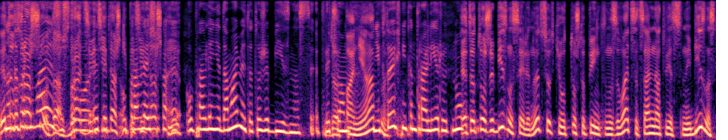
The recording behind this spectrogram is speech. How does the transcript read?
Это Но хорошо, да, что брать девятиэтажки, пятиэтажки. и- э, Управление домами это тоже бизнес. Причем понятно. никто их не контролирует. Ну, Это тоже бизнес, Эля, но это все-таки вот то, что принято называть социально ответственный бизнес.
